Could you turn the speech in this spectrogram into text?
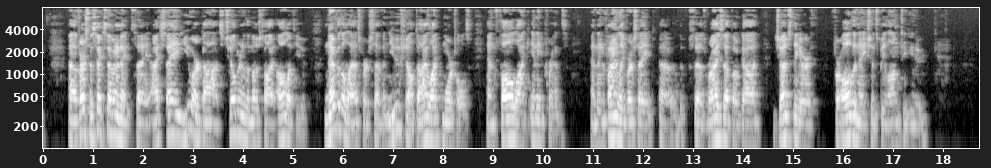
Uh, verses 6, 7, and 8 say, I say, you are God's, children of the Most High, all of you. Nevertheless, verse 7, you shall die like mortals and fall like any prince. And then finally, verse 8 uh, says, Rise up, O God, judge the earth, for all the nations belong to you.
